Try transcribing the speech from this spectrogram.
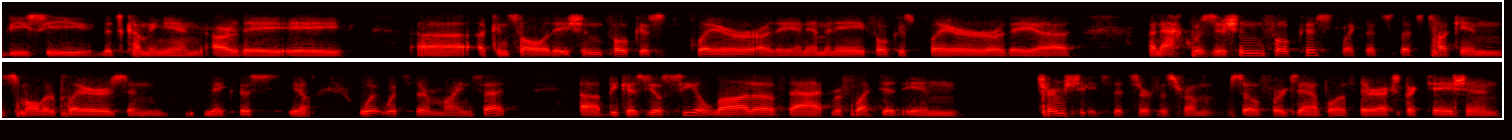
VC that's coming in? Are they a uh, a consolidation focused player? Are they an M and A focused player? Are they a, uh, an acquisition focused? Like let's let's tuck in smaller players and make this. You know, what, what's their mindset? Uh, because you'll see a lot of that reflected in term sheets that surface from. So, for example, if their expectation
